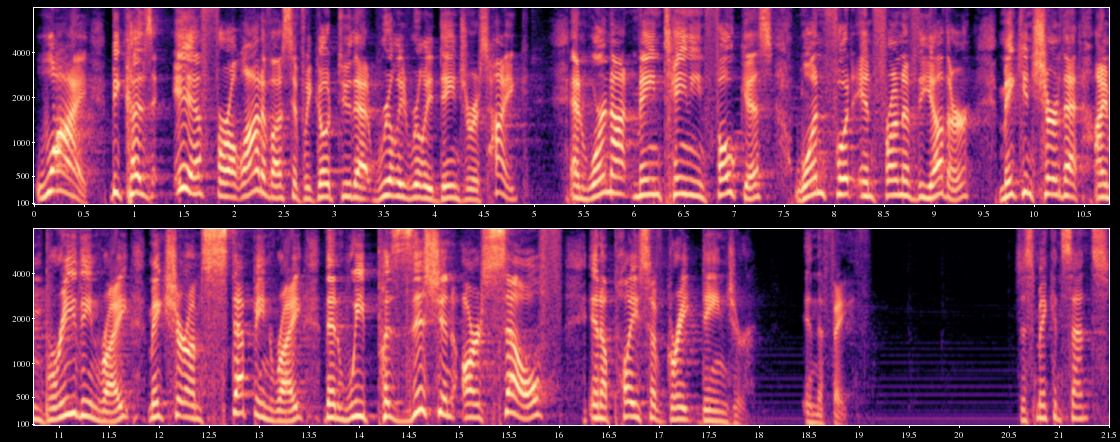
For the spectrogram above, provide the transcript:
Why? Because if, for a lot of us, if we go do that really, really dangerous hike, and we're not maintaining focus one foot in front of the other, making sure that I'm breathing right, make sure I'm stepping right, then we position ourselves in a place of great danger in the faith. Is this making sense?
